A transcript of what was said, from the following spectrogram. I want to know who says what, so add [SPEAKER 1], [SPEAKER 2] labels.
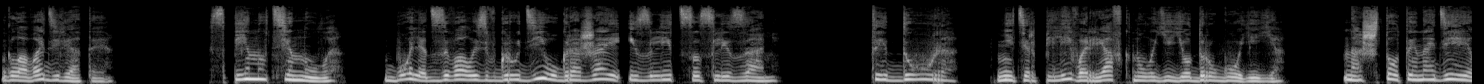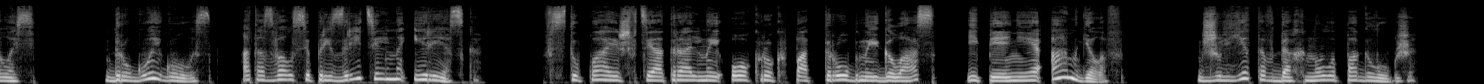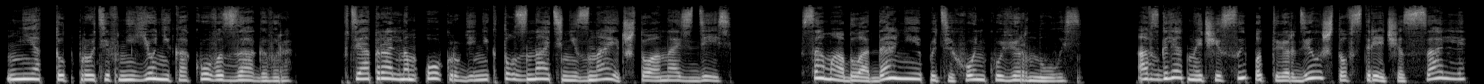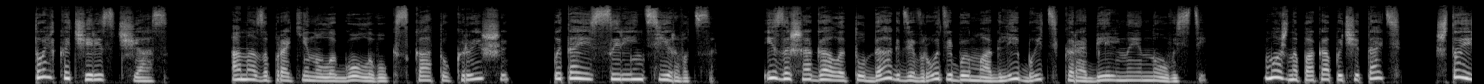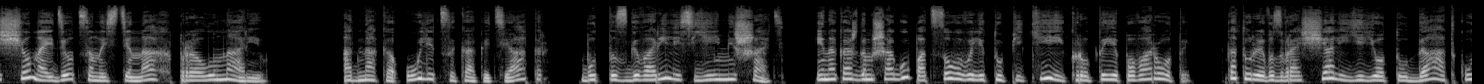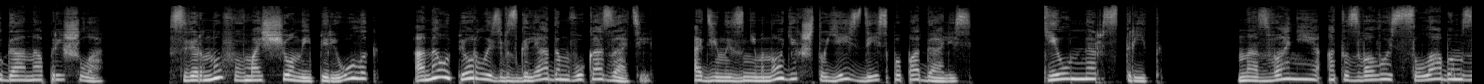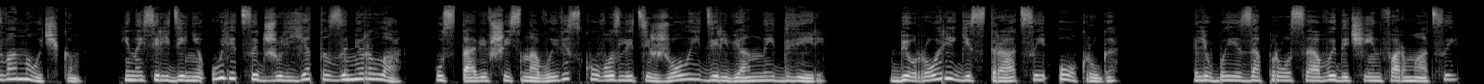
[SPEAKER 1] Глава девятая. Спину тянуло. Боль отзывалась в груди, угрожая излиться слезами. «Ты дура!» — нетерпеливо рявкнула ее другое я. «На что ты надеялась?» Другой голос отозвался презрительно и резко. «Вступаешь в театральный округ под трубный глаз и пение ангелов?» Джульетта вдохнула поглубже. Нет тут против нее никакого заговора. В театральном округе никто знать не знает, что она здесь. Самообладание потихоньку вернулось. А взгляд на часы подтвердил, что встреча с Салли только через час. Она запрокинула голову к скату крыши, пытаясь сориентироваться, и зашагала туда, где вроде бы могли быть корабельные новости. Можно пока почитать, что еще найдется на стенах про лунарию. Однако улицы, как и театр, будто сговорились ей мешать, и на каждом шагу подсовывали тупики и крутые повороты, которые возвращали ее туда, откуда она пришла. Свернув в мощенный переулок, она уперлась взглядом в указатель, один из немногих, что ей здесь попадались. Килнер-стрит. Название отозвалось слабым звоночком, и на середине улицы Джульетта замерла, уставившись на вывеску возле тяжелой деревянной двери. Бюро регистрации округа. Любые запросы о выдаче информации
